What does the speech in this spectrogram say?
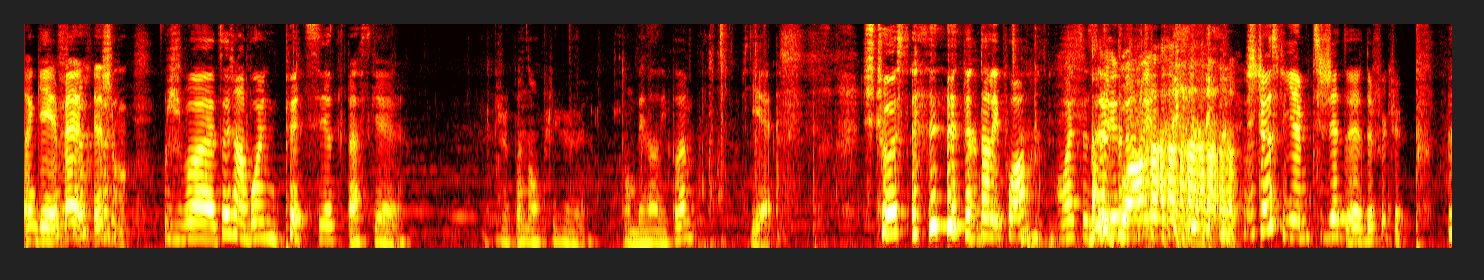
Ok, ben, je, je vais. Tu sais, j'en bois une petite parce que. Je veux pas non plus euh, tomber dans les pommes. Puis. Je tousse dans les poires. Ouais, c'est Dans ça. les une- poires. Je tousse, puis il y a un petit jet de, de feu que.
